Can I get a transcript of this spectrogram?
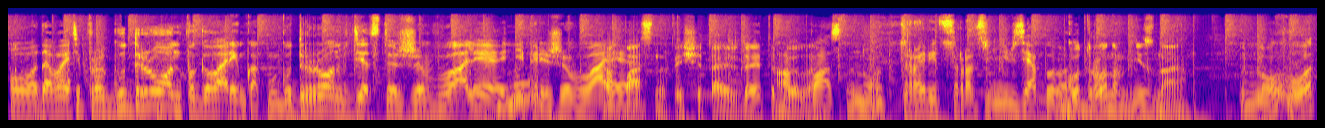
О, давайте про гудрон поговорим, как мы гудрон в детстве жевали, не переживали. Опасно, ты считаешь, да, это было? Опасно. Ну, травиться разве нельзя было? Гудроном? Не знаю. Ну, вот.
